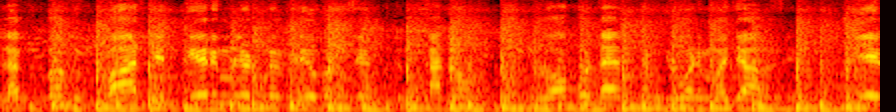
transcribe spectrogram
લગભગ બારથી તેર મિનિટનો વીડિયો બનશે. કાં તો લોબો થાય પણ જોવાની મજા આવશે. એ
